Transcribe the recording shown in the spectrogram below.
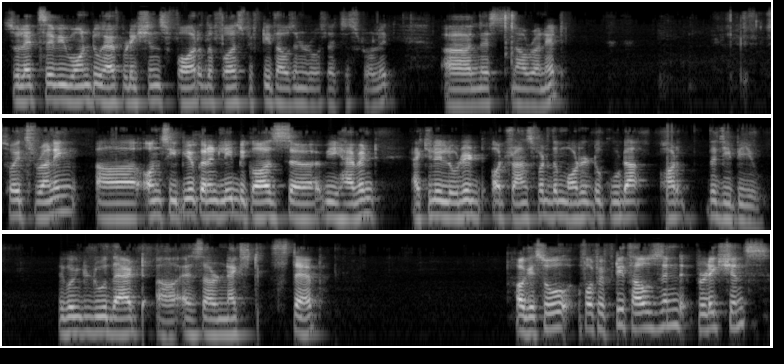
So let's say we want to have predictions for the first 50,000 rows. Let's just roll it. Uh, let's now run it so it's running uh, on CPU currently because uh, we haven't actually loaded or transferred the model to CUDA or the GPU we're going to do that uh, as our next step. Okay so for 50,000 predictions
